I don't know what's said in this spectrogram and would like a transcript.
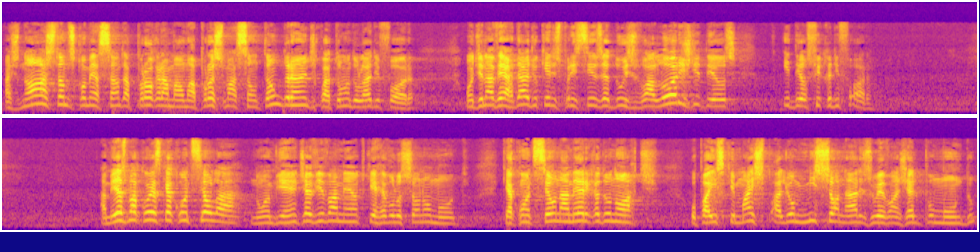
Mas nós estamos começando a programar uma aproximação tão grande com a turma do lado de fora, onde na verdade o que eles precisam é dos valores de Deus e Deus fica de fora. A mesma coisa que aconteceu lá, no ambiente de avivamento que revolucionou o mundo, que aconteceu na América do Norte, o país que mais espalhou missionários o evangelho para o mundo,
